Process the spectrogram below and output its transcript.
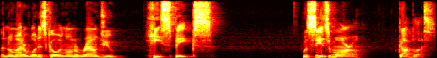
that no matter what is going on around you, He speaks. We'll see you tomorrow. God bless.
